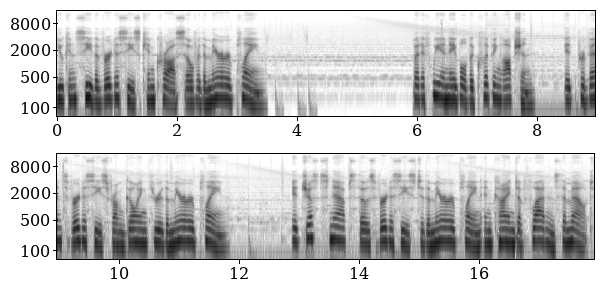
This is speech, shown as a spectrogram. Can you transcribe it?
you can see the vertices can cross over the mirror plane. But if we enable the clipping option, it prevents vertices from going through the mirror plane. It just snaps those vertices to the mirror plane and kind of flattens them out.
